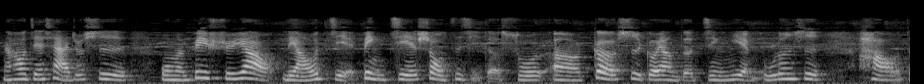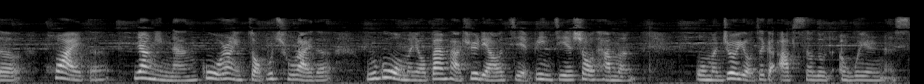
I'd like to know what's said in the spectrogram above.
然后接下来就是我们必须要了解并接受自己的所呃各式各样的经验，无论是好的、坏的，让你难过、让你走不出来的。如果我们有办法去了解并接受他们，我们就有这个 absolute awareness。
